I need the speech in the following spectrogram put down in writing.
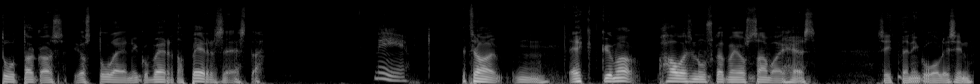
tuu takas, jos tulee niinku verta perseestä. Niin. Et se on, mm, ehkä kyllä mä haluaisin uskoa, että mä jossain vaiheessa sitten niinku olisin,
